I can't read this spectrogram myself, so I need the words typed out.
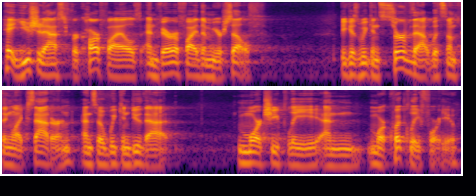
hey, you should ask for car files and verify them yourself. Because we can serve that with something like Saturn, and so we can do that more cheaply and more quickly for you.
